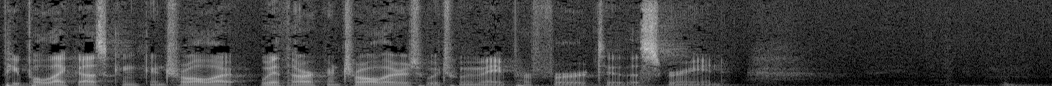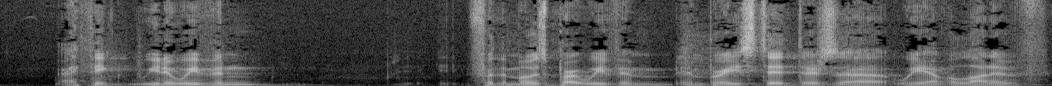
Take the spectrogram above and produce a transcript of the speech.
people like us can control it with our controllers, which we may prefer to the screen. I think you know we've been, for the most part, we've em- embraced it. There's a we have a lot of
